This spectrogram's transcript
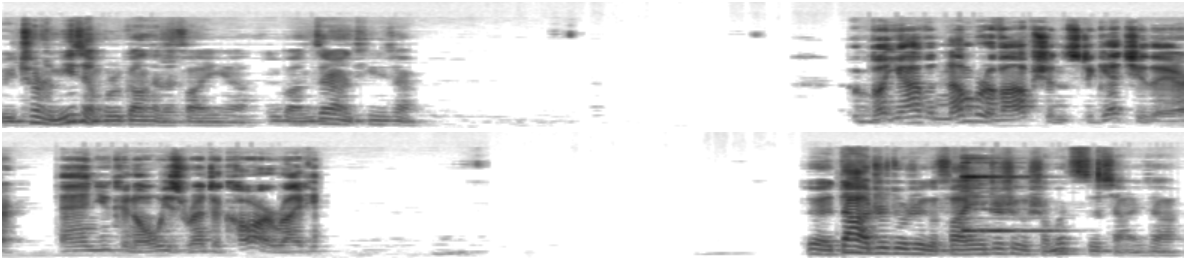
Return 明显不是刚才的发音啊，对吧？你再让你听一下。But you have a number of options to get you there, and you can always rent a car right here. 对，大致就这个发音，这是个什么词？想一下。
